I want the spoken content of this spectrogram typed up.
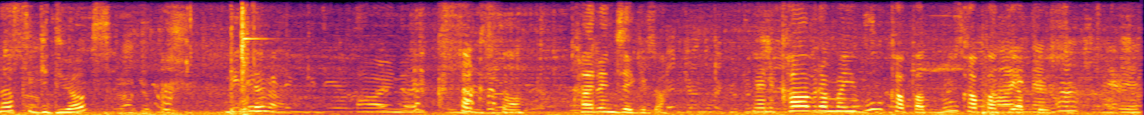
nasıl gidiyoruz? Değil mi? Aynen. Kısa kısa. Karınca gibi. Yani kavramayı bul kapat, bul kapat yapıyorsun. Evet.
